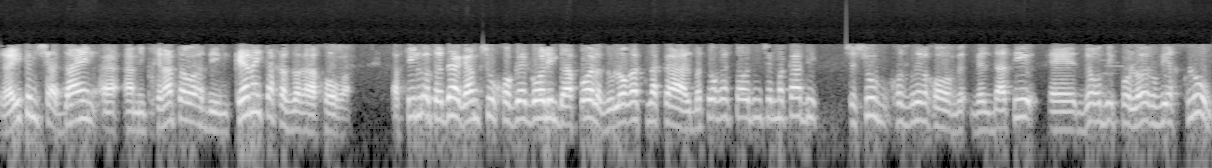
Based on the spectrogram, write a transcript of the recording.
ראיתם שעדיין, אה, מבחינת האוהדים, כן הייתה חזרה אחורה. אפילו, אתה יודע, גם כשהוא חוגג גולים בהפועל, אז הוא לא רץ לקהל. בטוח יש את האוהדים של מכבי ששוב חוזרים אחורה, ולדעתי אה, ג'ורדי פה לא הרוויח כלום.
